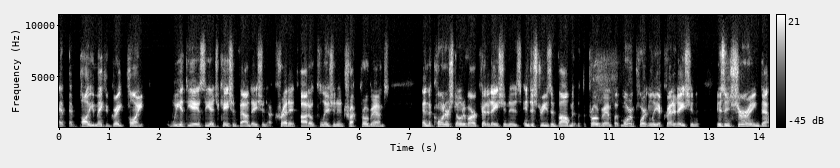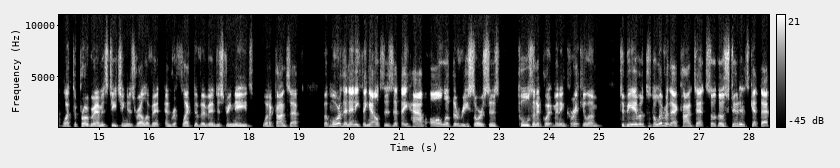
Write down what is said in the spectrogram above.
And, and paul you make a great point. We at the ASE Education Foundation accredit auto collision and truck programs. And the cornerstone of our accreditation is industry's involvement with the program but more importantly accreditation is ensuring that what the program is teaching is relevant and reflective of industry needs. What a concept. But more than anything else, is that they have all of the resources, tools, and equipment and curriculum to be able to deliver that content so those students get that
